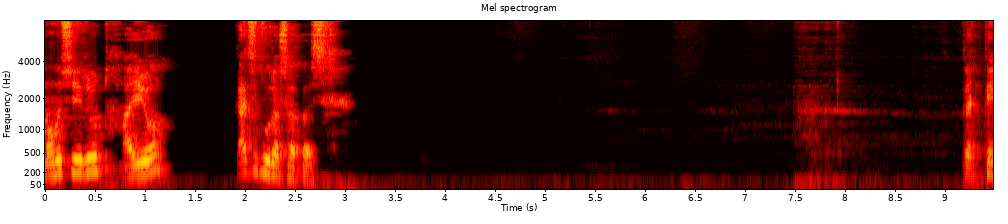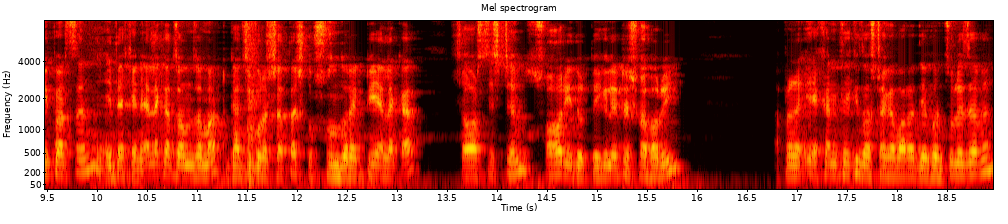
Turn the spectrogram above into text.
ময়মনসিং রুট হাইও গাজীপুরা সাতাশ। দেখতেই পারছেন, এই দেখেন, এলাকা জমজমাট গাজীপুরের সাতাশ, খুব সুন্দর একটি এলাকা। শহর সিস্টেম শহরই ধরতে গেলে এটা শহরই। আপনারা এখান থেকে দশ টাকা ভাড়া দিয়ে এখন চলে যাবেন।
